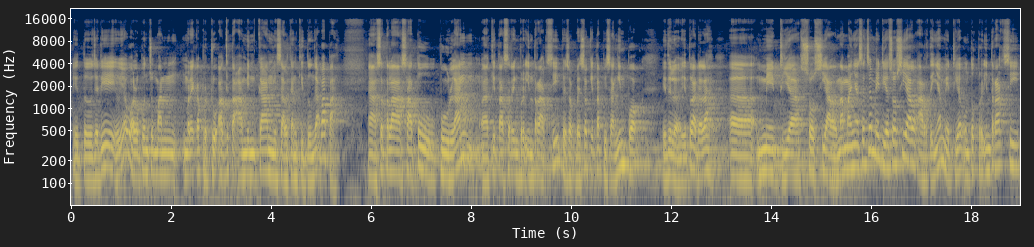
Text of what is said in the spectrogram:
Itu jadi ya walaupun cuman mereka berdoa kita aminkan misalkan gitu nggak apa-apa Nah, setelah satu bulan eh, kita sering berinteraksi, besok-besok kita bisa ngimpok. Itu loh, itu adalah uh, media sosial. Namanya saja media sosial, artinya media untuk berinteraksi.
